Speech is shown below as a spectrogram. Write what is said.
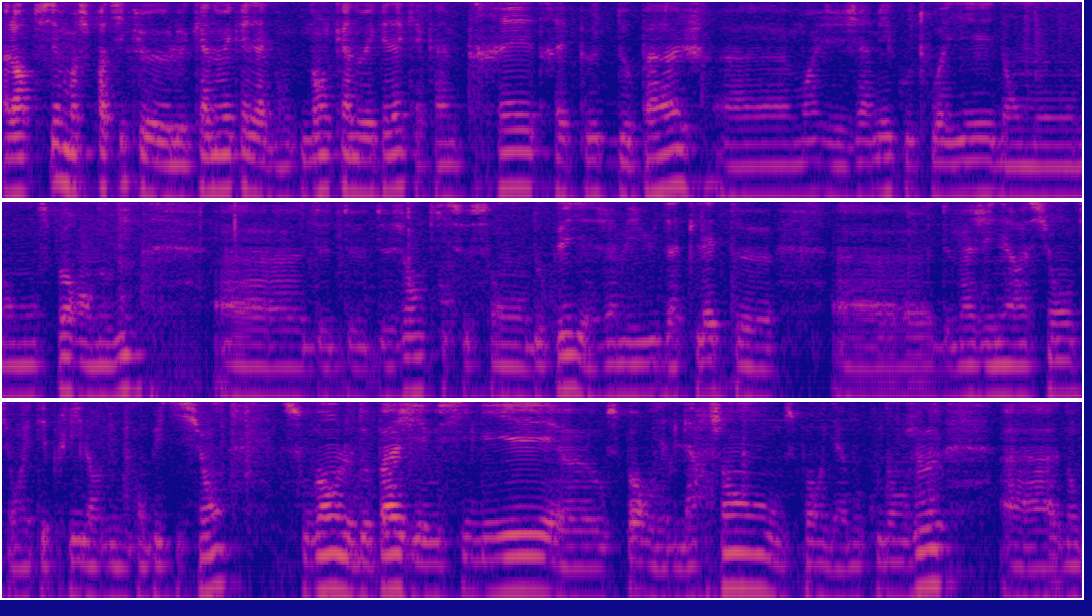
Alors, tu sais, moi je pratique le, canoë-kayak. Donc, dans le canoë-kayak, il y a quand même très très peu de dopage. Euh, moi, j'ai jamais côtoyé dans mon, dans mon sport en eau euh, de, de- gens qui se sont dopés. Il n'y a jamais eu d'athlètes de ma génération qui ont été pris lors d'une compétition. Souvent, le dopage est aussi lié euh, au sport où il y a de l'argent, au sport où il y a beaucoup d'enjeux. Euh, donc,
